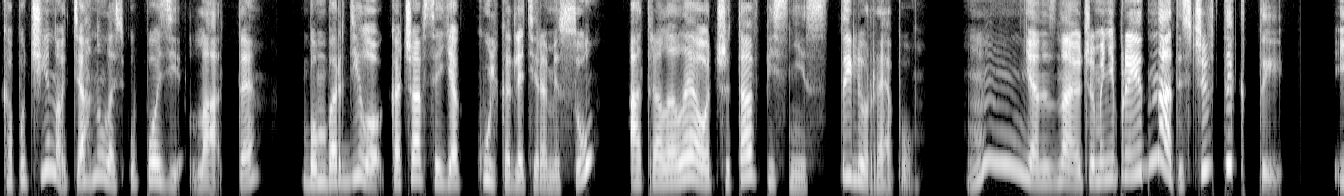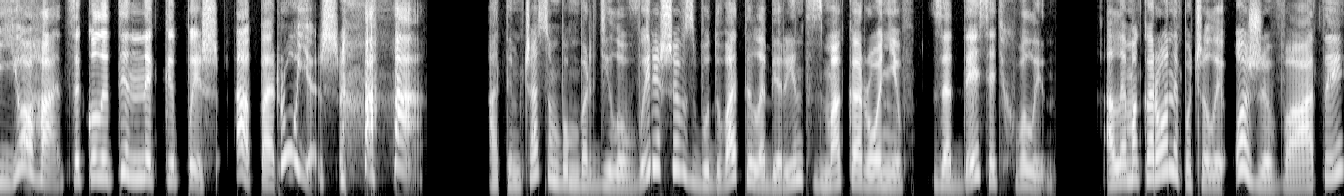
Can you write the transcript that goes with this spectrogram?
Капучино тягнулась у позі латте, бомбарділо качався як кулька для тірамісу, а тралелео читав пісні стилю репу. М, я не знаю, чи мені приєднатись, чи втекти. Йога це коли ти не кипиш, а паруєш. А тим часом бомбарділо вирішив збудувати лабіринт з макаронів за 10 хвилин. Але макарони почали оживати,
